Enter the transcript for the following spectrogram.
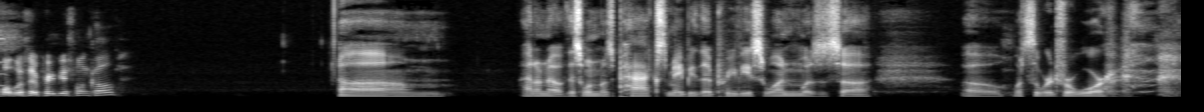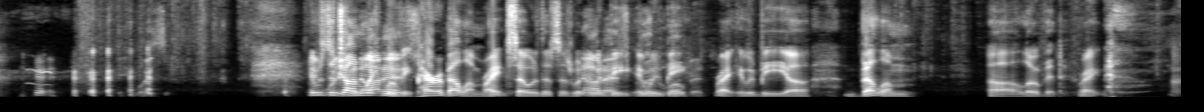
what was their previous one called? Um, I don't know. This one was PAX. Maybe the previous one was, uh, oh, what's the word for war? It was. It, was, the John Wick movie, as- Parabellum, right? So this is what it would be. It would be good-lovid. right. It would be uh, Bellum, uh, Lovid, right?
